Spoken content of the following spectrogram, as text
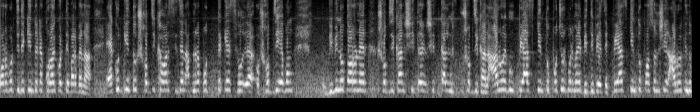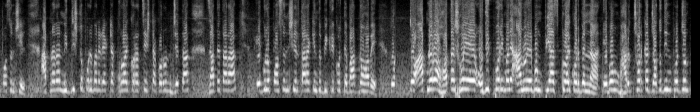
পরবর্তীতে কিন্তু এটা ক্রয় করতে পারবে না। এখন কিন্তু সবজি খাওয়ার সিজন আপনারা প্রত্যেকে সবজি এবং বিভিন্ন ধরনের সবজি খান, শীতের, শীতকালীন সবজি খান। আলু এবং পেঁয়াজ কিন্তু প্রচুর পরিমাণে বৃদ্ধি পেয়েছে। পেঁয়াজ কিন্তু পচনশীল, আলু কিন্তু পচনশীল। আপনারা নির্দিষ্ট পরিমাণের একটা ক্রয় করার চেষ্টা করুন, যেটা, যাতে তারা এগুলো পচনশীল তারা কিন্তু বিক্রি করতে বাধ্য হবে। তো তো আপনারা হতাশ হয়ে অধিক পরিমাণে আলু এবং পেঁয়াজ ক্রয় করবেন না এবং ভারত সরকার যতদিন পর্যন্ত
